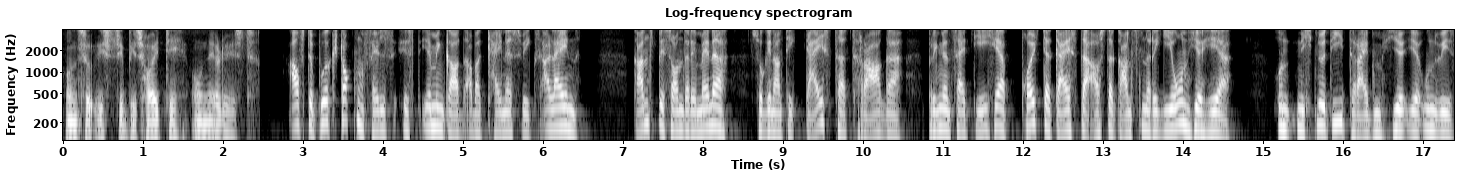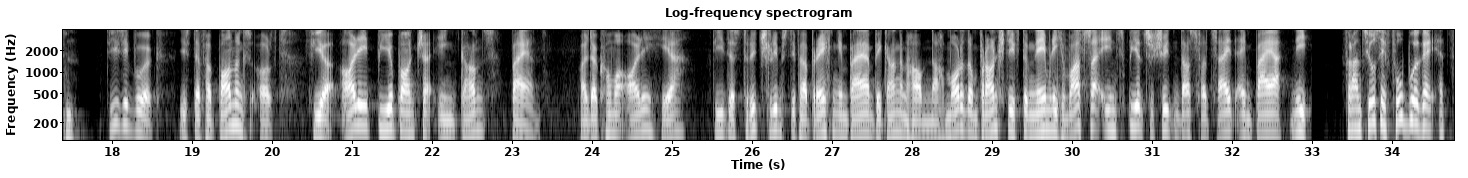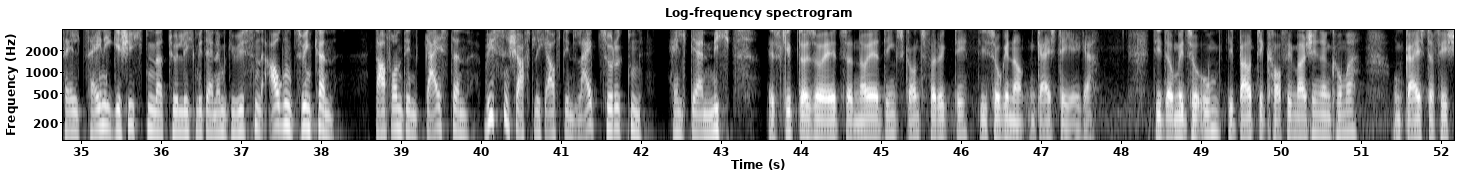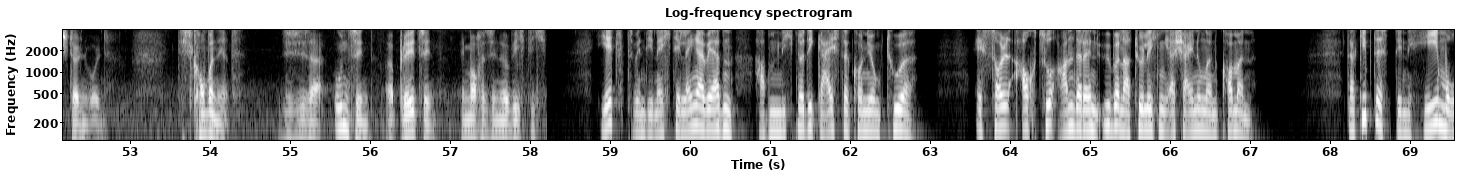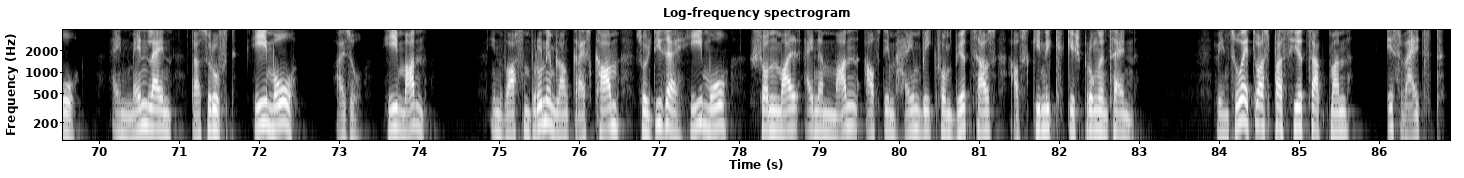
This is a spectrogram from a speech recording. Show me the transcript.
und so ist sie bis heute unerlöst. Auf der Burg Stockenfels ist Irmingard aber keineswegs allein. Ganz besondere Männer Sogenannte Geistertrager bringen seit jeher Poltergeister aus der ganzen Region hierher. Und nicht nur die treiben hier ihr Unwesen. Diese Burg ist der Verbannungsort für alle Bierbanscher in ganz Bayern. Weil da kommen alle her die das drittschlimmste Verbrechen in Bayern begangen haben, nach Mord und Brandstiftung, nämlich Wasser ins Bier zu schütten, das verzeiht ein Bayer nie. Franz Josef Voburger erzählt seine Geschichten natürlich mit einem gewissen Augenzwinkern. Davon den Geistern wissenschaftlich auf den Leib zu rücken, hält er nichts. Es gibt also jetzt neuerdings ganz Verrückte, die sogenannten Geisterjäger, die damit so um die baute Kaffeemaschinen kommen und Geister feststellen wollen. Das kann man nicht. Das ist ein Unsinn, ein Blödsinn. Die machen sie nur wichtig. Jetzt, wenn die Nächte länger werden, haben nicht nur die Geister Konjunktur. Es soll auch zu anderen übernatürlichen Erscheinungen kommen. Da gibt es den Hemo, ein Männlein, das ruft Hemo, also Hemann. In Waffenbrunn im Landkreis Kam soll dieser Hemo schon mal einem Mann auf dem Heimweg vom Wirtshaus aufs Genick gesprungen sein. Wenn so etwas passiert, sagt man, es weizt.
